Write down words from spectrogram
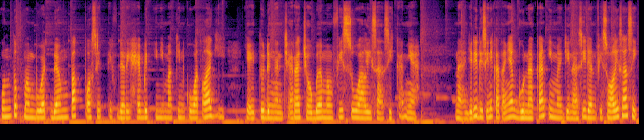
untuk membuat dampak positif dari habit ini makin kuat lagi, yaitu dengan cara coba memvisualisasikannya. Nah, jadi di sini katanya gunakan imajinasi dan visualisasi.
